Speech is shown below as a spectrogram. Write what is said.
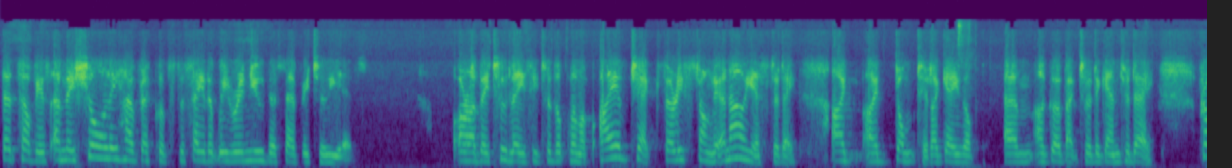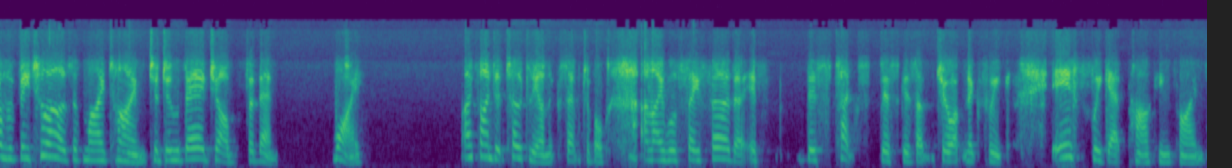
that's obvious. And they surely have records to say that we renew this every two years. Or are they too lazy to look them up? I object very strongly. An hour yesterday, I, I dumped it. I gave up. Um, I'll go back to it again today. Probably two hours of my time to do their job for them. Why? I find it totally unacceptable. And I will say further, if this tax disc is up, due up next week, if we get parking fines,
